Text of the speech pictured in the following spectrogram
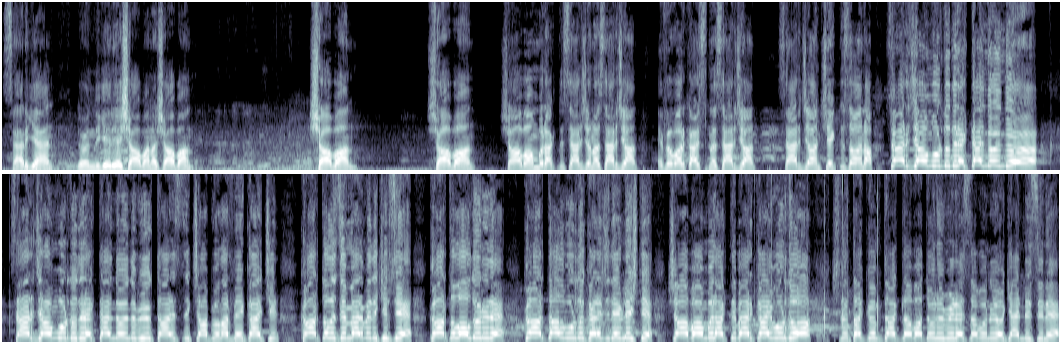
Sergen döndü geriye Şaban'a. Şaban. Şaban. Şaban. Şaban bıraktı Sercan'a. Sercan. Efe var karşısında. Sercan. Sercan çekti sağına. Sercan vurdu direkten döndü. Sercan vurdu direkten döndü. Büyük tarihsizlik şampiyonlar FK için. Kartal izin vermedi kimseye. Kartal aldı önüne. Kartal vurdu. Kaleci devleşti. Şaban bıraktı. Berkay vurdu. İşte takım taklavat ölümüne savunuyor kendisini.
